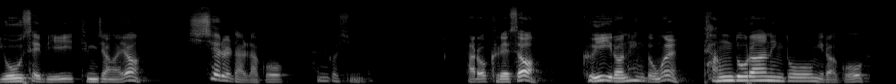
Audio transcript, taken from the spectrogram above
요셉이 등장하여 시체를 달라고 한 것입니다. 바로 그래서 그의 이런 행동을 당돌한 행동이라고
